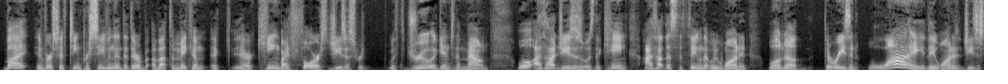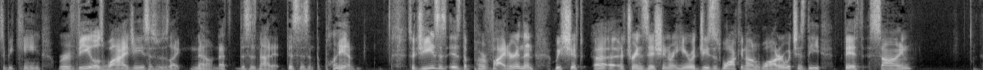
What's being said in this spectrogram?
But in verse 15, perceiving that they're about to make him a, their king by force, Jesus re- withdrew again to the mountain. Well, I thought Jesus was the king. I thought that's the thing that we wanted. Well, no, the reason why they wanted Jesus to be king reveals why Jesus was like, no, that's this is not it. This isn't the plan. So Jesus is the provider, and then we shift uh, a transition right here with Jesus walking on water, which is the fifth sign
